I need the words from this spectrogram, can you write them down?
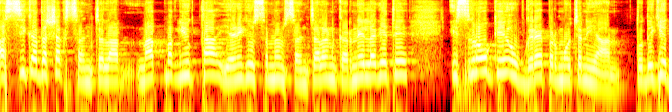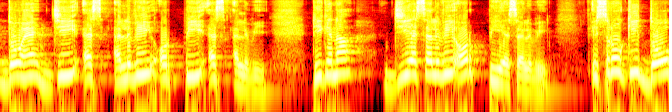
80 का दशक संचालनात्मक युग था, यानी कि उस समय हम संचालन करने लगे थे। इसरो के उपग्रह प्रमोचन यान तो देखिए दो हैं जीएसएलवी और पीएसएलवी ठीक है ना? जीएसएलवी और पीएसएलवी इसरो की दो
